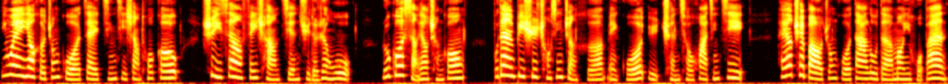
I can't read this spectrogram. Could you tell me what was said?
因为要和中国在经济上脱钩是一项非常艰巨的任务。如果想要成功，不但必须重新整合美国与全球化经济，还要确保中国大陆的贸易伙伴。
